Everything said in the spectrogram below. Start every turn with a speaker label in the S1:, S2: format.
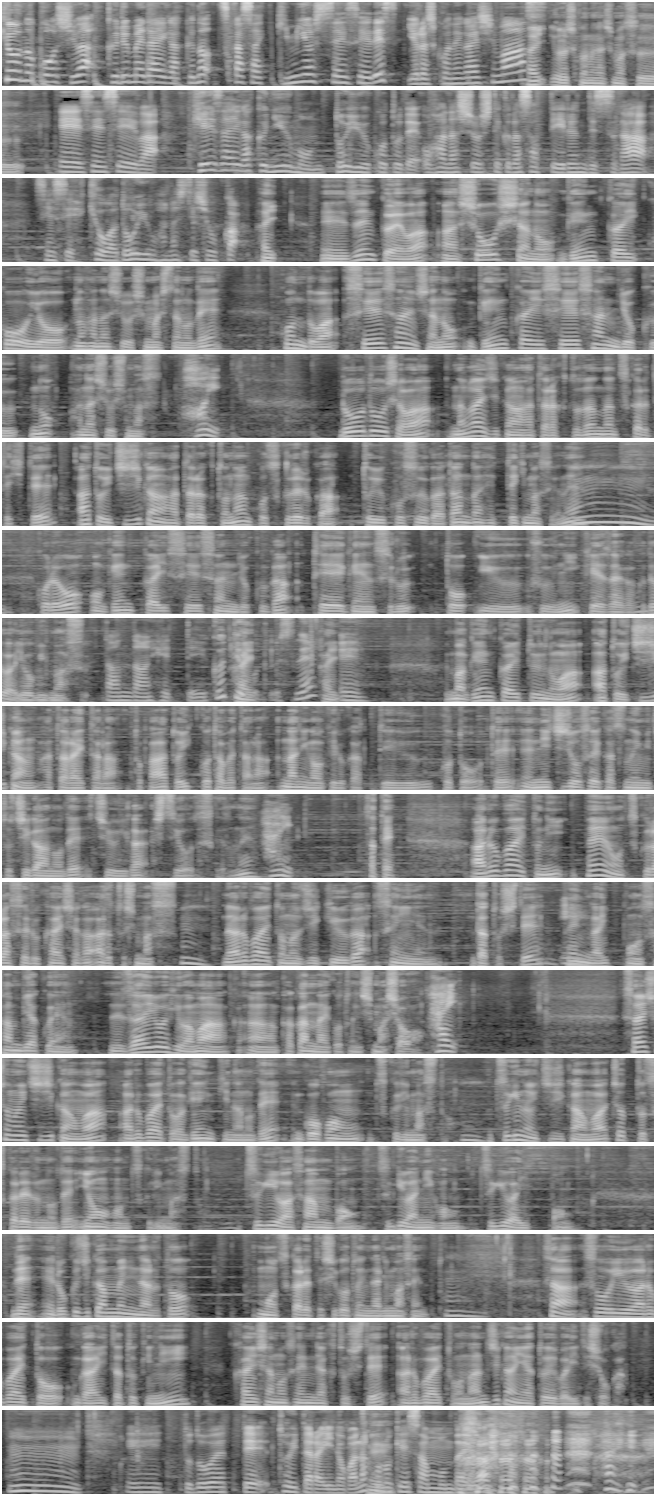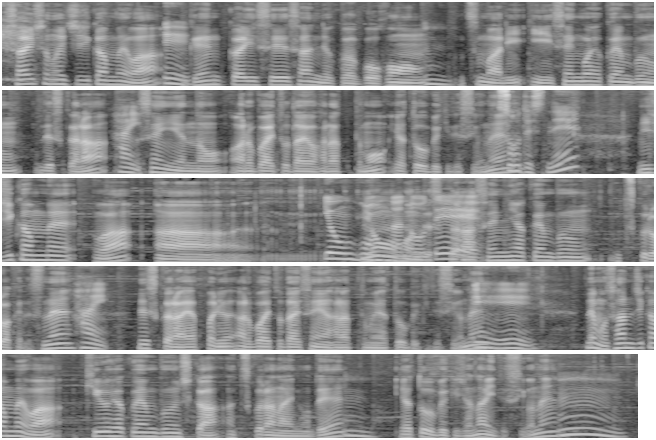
S1: 今日の講師は久留米大学の塚崎君吉先生です。よろしくお願いします。
S2: はいよろしくお願いします、
S1: えー先生は経済学入門ということでお話をしてくださっているんですが先生今日はどういうお話でしょうか？
S2: はい、えー前回はあ消費者の限界効用の話をしましたので今度は生産者の限界生産力の話をします。
S1: はい
S2: 労働者は長い時間働くとだんだん疲れてきてあと1時間働くと何個作れるかという個数がだんだん減ってきますよ
S1: う
S2: ね
S1: ん。
S2: これを限界生産力が低減するというふうに経済学では呼びます。
S1: だんだん減っていくということですね。
S2: はい。はい。
S1: え
S2: まあ、限界というのはあと1時間働いたらとかあと1個食べたら何が起きるかっていうことでえ日常生活の意味と違うので注意が必要ですけどね。
S1: ーはい。
S2: さてアルバイトにペンを作らせる会社があるとします、
S1: うん。
S2: でアルバイトの時給が1000円だとして
S1: ええ
S2: ペンが1本300円。で材料費はまああかかんないことにしましょう。
S1: はい。
S2: 最初の1時間はアルバイトが元気なので5本作りますと、
S1: うん。
S2: 次の1時間はちょっと疲れるので4本作りますと。次は3本。次は2本。次は1本。でえ6時間目になるともう疲れて仕事になりませんと。
S1: うん。
S2: さあそういうアルバイトがいた時に会社の戦略としてアルバイトを何時間雇えばいいでしょうか？
S1: うん。えーっとどうやって解いたらいいのかな？
S2: ええ。
S1: この計算問題は。はい。
S2: 最初の1時間目は
S1: ええ。
S2: 限界生産力が5本、
S1: うん。
S2: つまり1500円分ですから、
S1: はい。
S2: 1000円のアルバイト代を払っても雇うべきですよね。
S1: そうですね。
S2: 2時間目はあ
S1: 4
S2: 4
S1: 本なので。
S2: 本ですから1200円分作るわけですね、
S1: はい。
S2: ですからやっぱりアルバイト代1000円払っても雇うべきですよね、
S1: ええ
S2: でも3時間目は900円分しか作らないので、
S1: うん。
S2: 雇うべきじゃないですよね、
S1: うん。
